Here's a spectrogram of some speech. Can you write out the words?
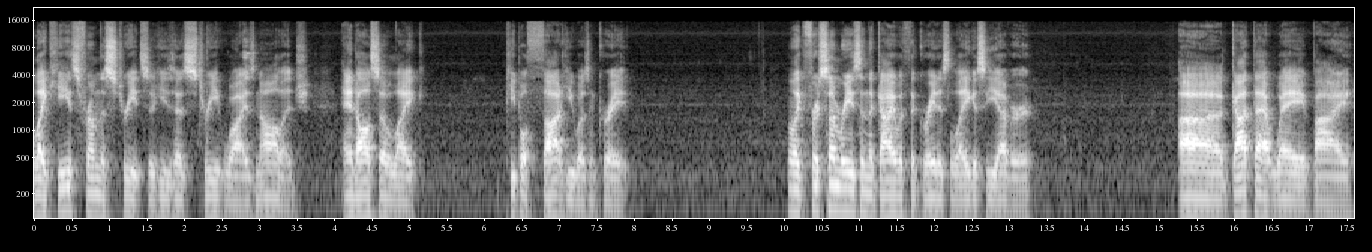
Like he's from the street, so he has streetwise knowledge, and also like people thought he wasn't great. Like for some reason, the guy with the greatest legacy ever uh, got that way by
